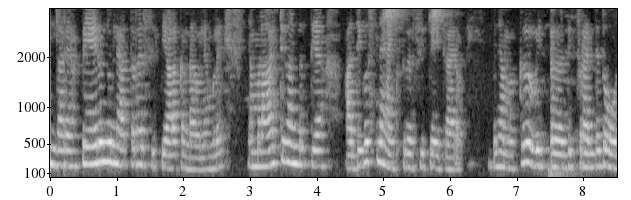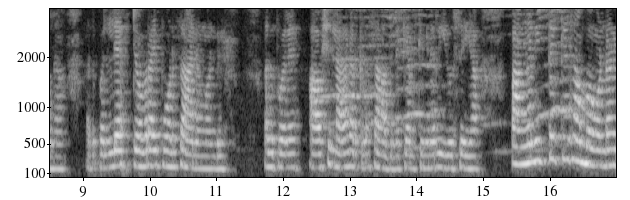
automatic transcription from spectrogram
എന്താ പറയുക പേരൊന്നും ഇല്ലാത്ത റെസിപ്പികളൊക്കെ ഉണ്ടാവില്ല? നമ്മൾ നമ്മളായിട്ട് കണ്ടെത്തിയ അധികം സ്നാക്സ് റെസിപ്പി ആയിക്കാരം. അപ്പം നമുക്ക് ഡിഫറെന്റ് തോന്നുക അതുപോലെ ലെഫ്റ്റ് ഓവർ ആയി പോണ സാധനം കൊണ്ട് അതുപോലെ ആവശ്യമില്ലാതെ കിടക്കുന്ന സാധനമൊക്കെ നമുക്കിങ്ങനെ റീയൂസ് ചെയ്യാം. അപ്പം അങ്ങനത്തെ ഒക്കെ സംഭവം കൊണ്ടാണ്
